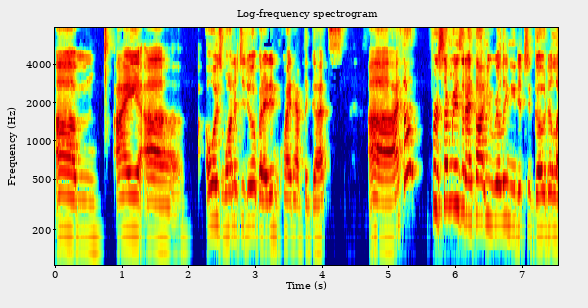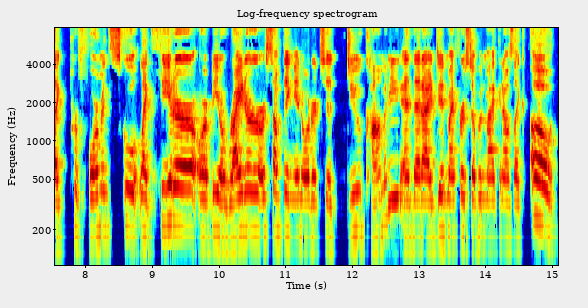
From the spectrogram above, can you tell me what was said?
Um, I uh, always wanted to do it, but I didn't quite have the guts. Uh, I thought for some reason I thought you really needed to go to like performance school, like theater, or be a writer or something in order to do comedy. And then I did my first open mic, and I was like, oh,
